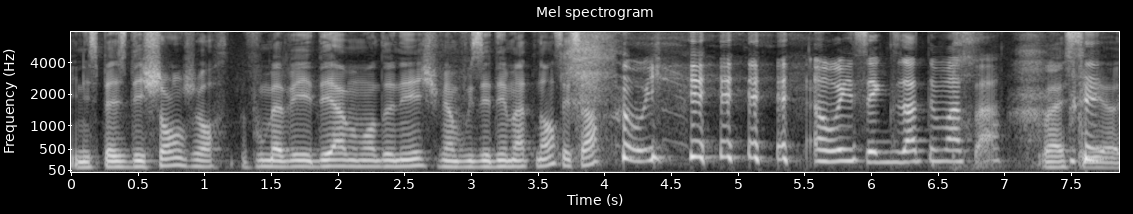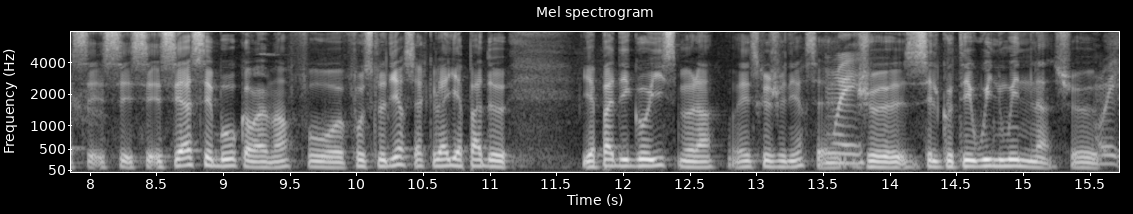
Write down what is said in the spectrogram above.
une espèce d'échange, genre, vous m'avez aidé à un moment donné, je viens vous aider maintenant, c'est ça? Oui. oui, c'est exactement ça. Ouais, c'est euh, c'est assez beau quand même, hein. faut, faut se le dire, c'est-à-dire que là, il n'y a pas de... Il n'y a pas d'égoïsme là, vous voyez ce que je veux dire? C'est Oui. le côté win-win là. Je- Oui.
